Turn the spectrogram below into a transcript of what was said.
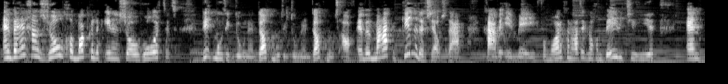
En wij gaan zo gemakkelijk in en zo hoort het. Dit moet ik doen en dat moet ik doen en dat moet af. En we maken kinderen zelfs daar gaan we in mee. Vanmorgen had ik nog een babytje hier. En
